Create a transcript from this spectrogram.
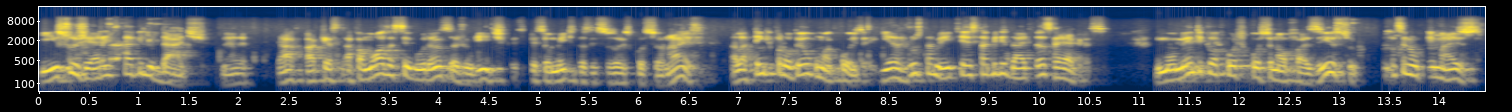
E isso gera instabilidade. Né? A, a, a, famosa segurança jurídica, especialmente das decisões constitucionais, ela tem que prover alguma coisa, e é justamente a estabilidade das regras. No momento em que a Corte Constitucional faz isso, você não tem mais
